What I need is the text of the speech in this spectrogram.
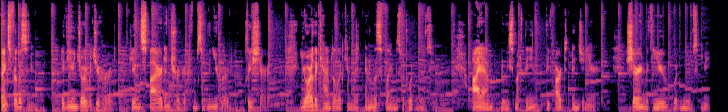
Thanks for listening. If you enjoyed what you heard, feel inspired and triggered from something you heard, please share it. You are the candle that can light endless flames with what moves you. I am Luis Martin, the art engineer, sharing with you what moves me.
